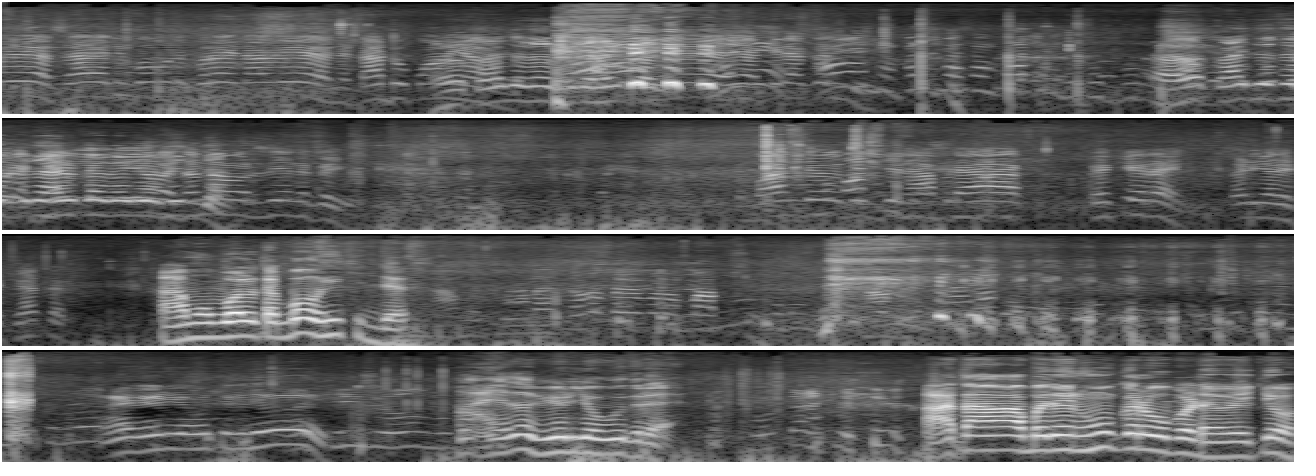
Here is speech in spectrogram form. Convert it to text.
આવે. બધા. કાયદેસર હરકત. જનાવર છે ને પછી આપણે આ પેકેરાય, કડિયાળી ભેતર. આમ બોલતા બહુ શીખી જ જશે. હા એ તો વીડિયો ઉતરે. આ તો આ બધાને શું કરવું પડે હવે કયો?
